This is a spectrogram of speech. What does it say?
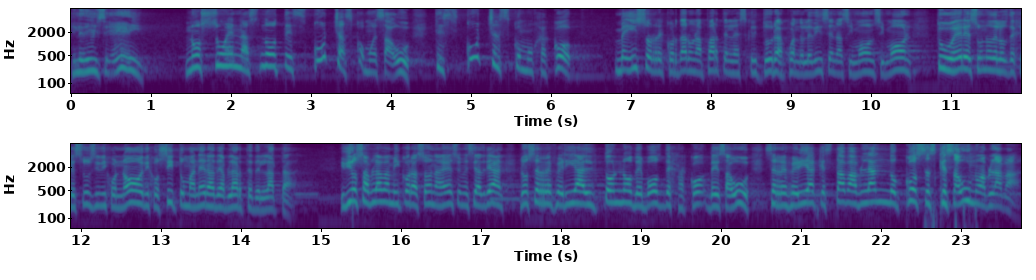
y le dice, hey, no suenas, no te escuchas como Esaú, te escuchas como Jacob. Me hizo recordar una parte en la escritura cuando le dicen a Simón, Simón, tú eres uno de los de Jesús. Y dijo, no, dijo, sí, tu manera de hablarte delata. Y Dios hablaba a mi corazón a eso y me decía, Adrián, no se refería al tono de voz de, Jacob, de se refería a que estaba hablando cosas que Esaú no hablaba.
